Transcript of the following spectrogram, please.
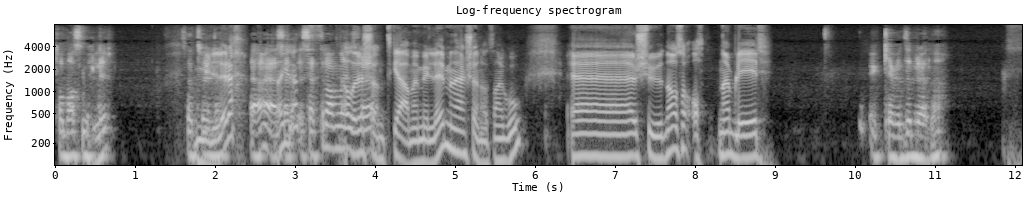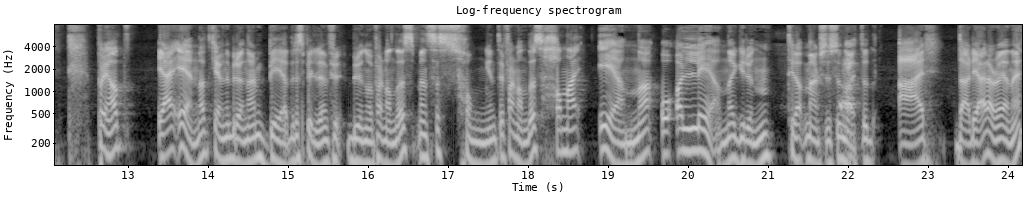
Thomas Müller. Müller, ja. Ja, jeg Det er greit. setter han Jeg har aldri skjønt greia med Müller, men jeg skjønner at han er god. Eh, sjuende og så åttende blir Kevin De Bruyne. Poenget er at jeg er enig i at Kevin De Bruyne er en bedre spiller enn Bruno Fernandes, men sesongen til Fernandes Han er ene og alene grunnen til at Manchester United er der de er. Er du enig?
